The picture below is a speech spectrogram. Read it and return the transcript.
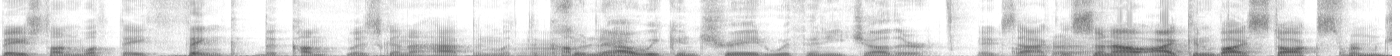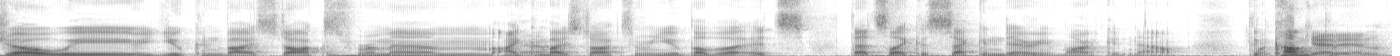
based on what they think the com- is going to happen with the mm. company. So now we can trade within each other. Exactly. Okay. So now I can buy stocks from Joey, or you can buy stocks from him. I Yeah. can buy stocks from you. Blah blah. It's that's like a secondary market now. The company. get in,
